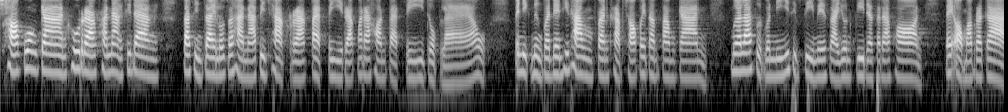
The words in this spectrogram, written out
ช็อกวงการคู่รักพระนางชื่อดัง ตัดสินใจลดสถานะปิดฉากรัก 8 ปี รักมาราธอน 8 ปีจบแล้ว เป็นอีกหนึ่งประเด็นที่ทำแฟนคลับช็อกไปตามๆกัน เมื่อล่าสุดวันนี้ 24 เมษายนกรีนอัศดาพร ได้ออกมาประกาศ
